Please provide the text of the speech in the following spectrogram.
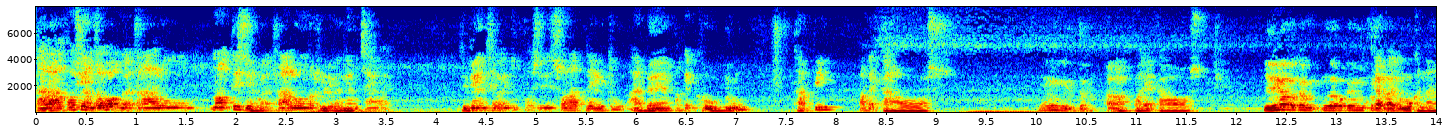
kalau aku sih yang cowok nggak terlalu notice ya nggak terlalu mempedulikan yang cewek jadi yang cewek itu posisi sholatnya itu ada yang pakai kerudung tapi pakai kaos Oh gitu. Eh, pakai kaos Jadi nggak pakai nggak pakai muka. nggak pakai mukena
